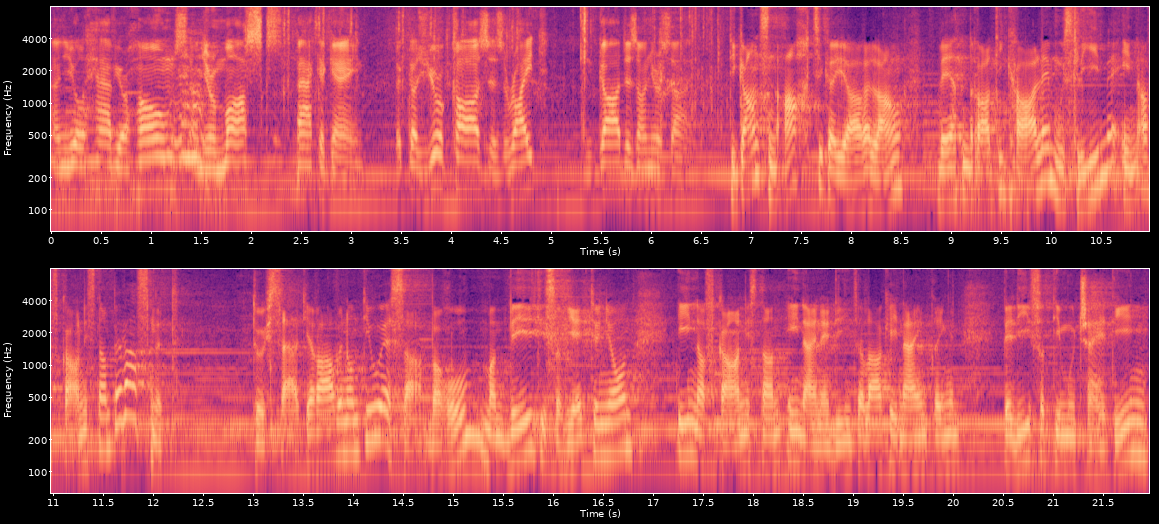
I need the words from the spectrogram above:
and you'll have your homes and your mosques back again because your cause is right and God is on your side. Die ganzen 80er Jahre lang werden radikale Muslime in Afghanistan bewaffnet. Durch Saudi-Arabien und die USA. Warum? Man will die Sowjetunion in Afghanistan in eine Niederlage hineinbringen, beliefert die Mujahedin,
